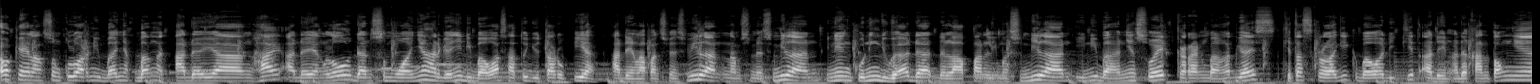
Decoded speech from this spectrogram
Oke, langsung keluar nih banyak banget. Ada yang high, ada yang low dan semuanya harganya di bawah 1 juta rupiah. Ada yang 899, 699. Ini yang kuning juga ada 859. Ini bahannya suede, keren banget guys. Kita scroll lagi ke bawah dikit, ada yang ada kantongnya.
